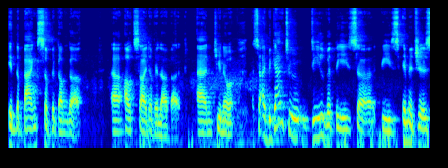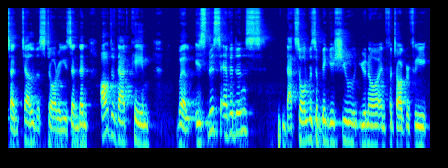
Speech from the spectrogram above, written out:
in the banks of the Ganga, uh, outside of Allahabad. And, you know, so I began to deal with these, uh, these images and tell the stories. And then out of that came, well, is this evidence? That's always a big issue, you know, in photography.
